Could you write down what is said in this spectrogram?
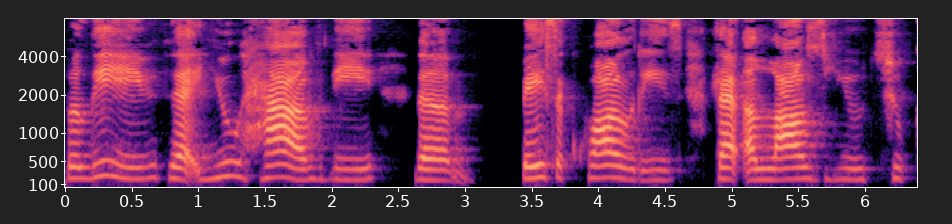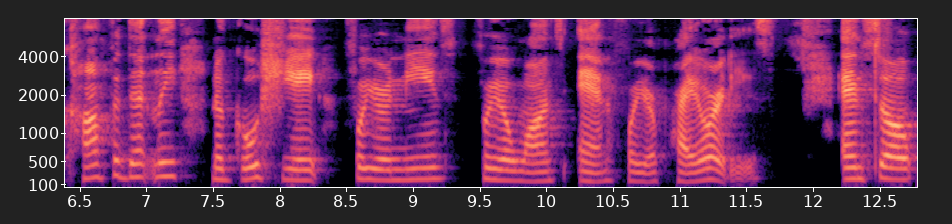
believe that you have the the basic qualities that allows you to confidently negotiate for your needs for your wants and for your priorities. And so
